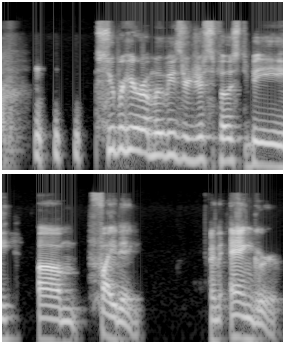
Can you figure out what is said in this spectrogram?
Superhero movies are just supposed to be um, fighting and anger.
